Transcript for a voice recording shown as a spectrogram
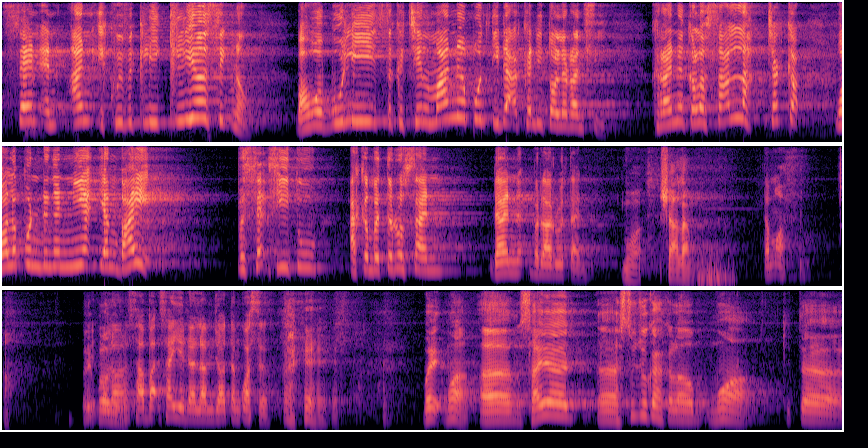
Send an unequivocally clear signal bahawa buli sekecil mana pun tidak akan ditoleransi. Kerana kalau salah cakap walaupun dengan niat yang baik, persepsi itu akan berterusan dan berlarutan. Muak, Shah Alam. Tak maaf. Pulau sahabat saya dalam jawatan kuasa. Baik, Muar. Uh, saya uh, setujukah kalau Muar kita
